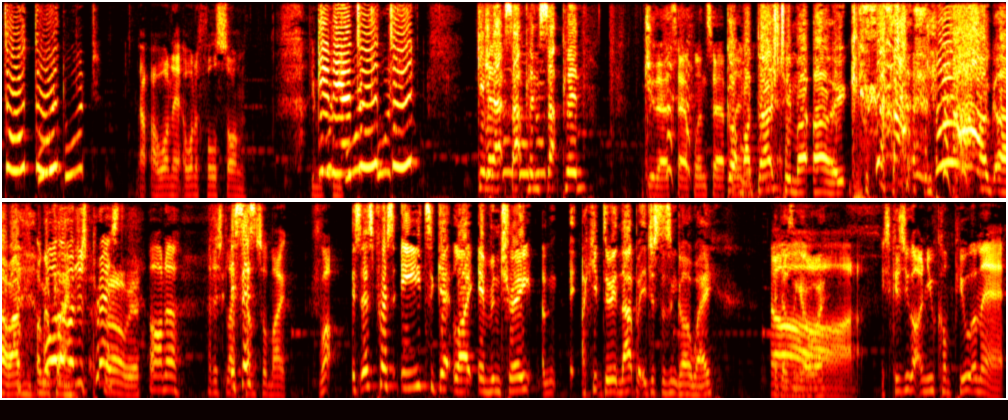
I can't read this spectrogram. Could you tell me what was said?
toot toot toot. I, I want a, I want a full song. Give me a toot toot. Give me that sapling, sapling. Do that, sapling, sapling. Got my birch to my oak. oh, oh, I'm, I'm gonna What play. have I just pressed? Oh, man. Oh no! I just like It says- cancelled my. What? It says press E to get like inventory, and I keep doing that, but it just doesn't go away. It doesn't go away. Ah, It's because you got a new computer, mate.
